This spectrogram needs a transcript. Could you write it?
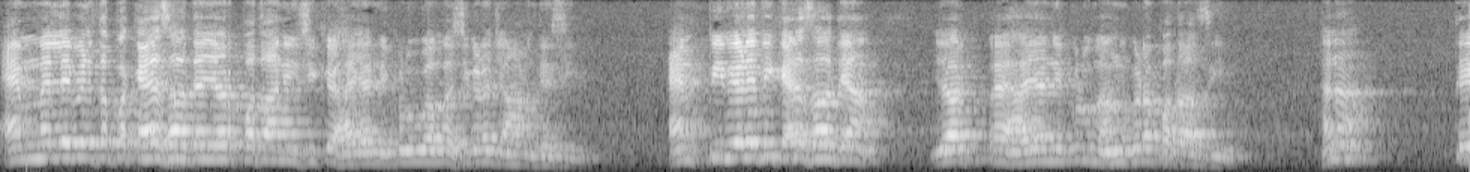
ਐਮਐਲਏ ਵੇਲੇ ਤਾਂ ਆਪਾਂ ਕਹਿ ਸਕਦੇ ਹਾਂ, ਯਾਰ ਪਤਾ ਨਹੀਂ ਸੀ ਕਿਹਾ ਜਾਂ ਨਿਕਲੂਗਾ, ਮੈਂ ਅਸੀਂ ਕਿਹੜਾ ਜਾਣਦੇ ਸੀ। ਐਮਪੀ ਵੇਲੇ ਵੀ ਕਹਿ ਸਕਦੇ ਹਾਂ, ਯਾਰ ਇਹੋ ਜਿਹਾ ਨਿਕਲੂ ਸਾਨੂੰ ਕਿਹੜਾ ਪਤਾ ਸੀ। ਹੈਨਾ? ਤੇ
